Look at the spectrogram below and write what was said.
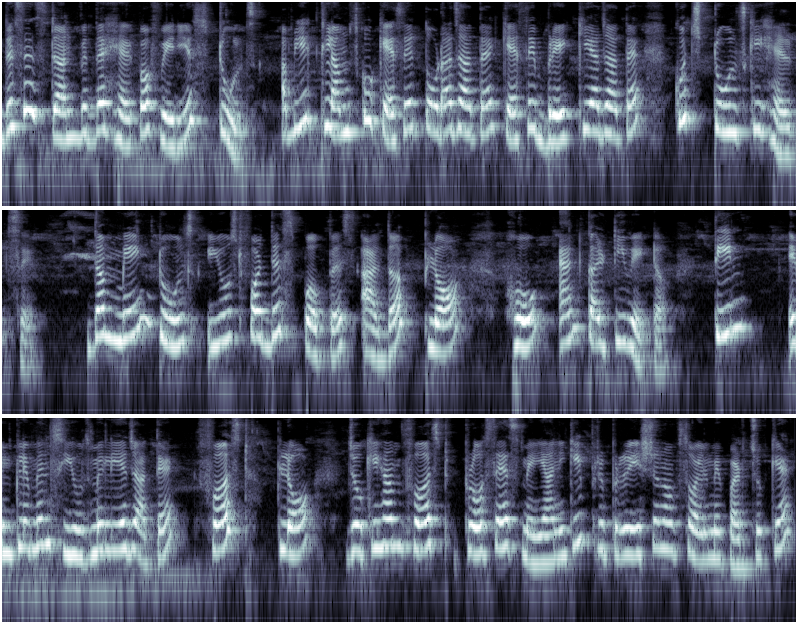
This is done with the help of various tools अब ये क्लम्स को कैसे तोड़ा जाता है, कैसे ब्रेक किया जाता है, कुछ टूल्स की हेल्प से। The main tools use for this purpose are the plough hoe and cultivator तीन इम्प्लीमेंट्स यूज़ में लिए जाते हैं। फ़र्स्ट प्लॉ जो कि हम फ़र्स्ट प्रोसेस में, यानी कि प्रिपरेशन ऑफ़ सॉइल में पढ़ चुके हैं।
